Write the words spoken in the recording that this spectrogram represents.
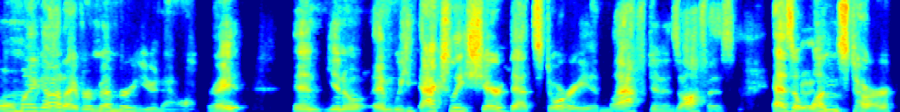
oh my God, I remember you now. Right. And, you know, and we actually shared that story and laughed in his office as a Good. one star.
